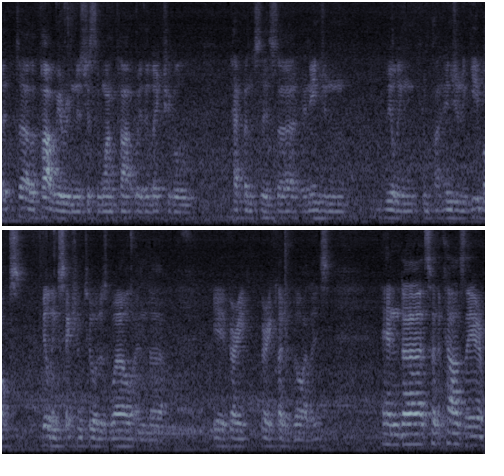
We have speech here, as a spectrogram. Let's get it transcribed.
but uh, the part we're in is just the one part where the electrical happens. There's uh, an engine building, engine and gearbox building section to it as well, and uh, yeah, very very clever guy, Les. And uh, so the car's there,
